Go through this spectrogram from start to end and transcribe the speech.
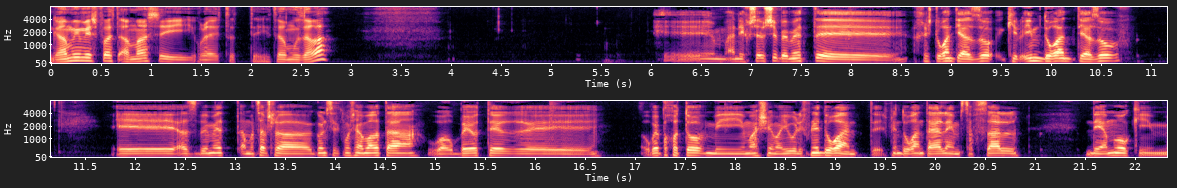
גם אם יש פה התאמה שהיא אולי קצת יותר מוזרה. אני חושב שבאמת אחרי שדורנט יעזוב כאילו אם דורנט יעזוב אז באמת המצב של הגולדן סטייט כמו שאמרת הוא הרבה יותר הרבה פחות טוב ממה שהם היו לפני דורנט. לפני דורנט היה להם ספסל די עמוק עם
